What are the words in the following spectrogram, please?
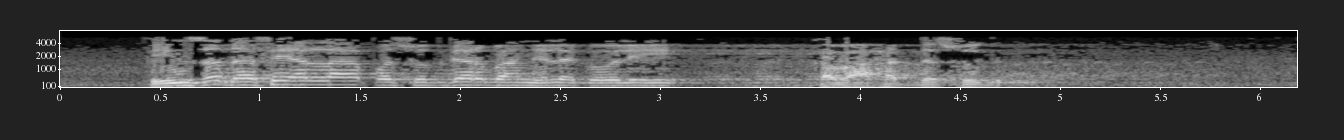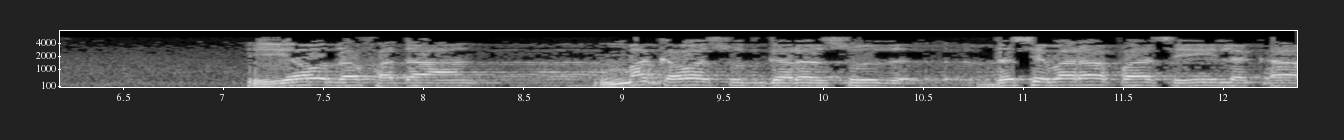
پینځه دفعه الله په سودګر باندې لګولي قباحت د سود یو دفعه دا مکه وا سودګر سود د سی برا پاسې لکا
